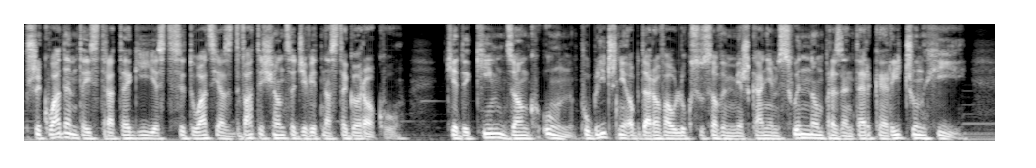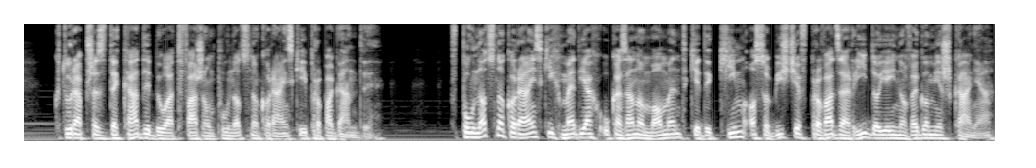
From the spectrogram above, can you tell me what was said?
Przykładem tej strategii jest sytuacja z 2019 roku, kiedy Kim Jong-un publicznie obdarował luksusowym mieszkaniem słynną prezenterkę Ri Chun-hee, która przez dekady była twarzą północno-koreańskiej propagandy. W północno-koreańskich mediach ukazano moment, kiedy Kim osobiście wprowadza Ri do jej nowego mieszkania,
